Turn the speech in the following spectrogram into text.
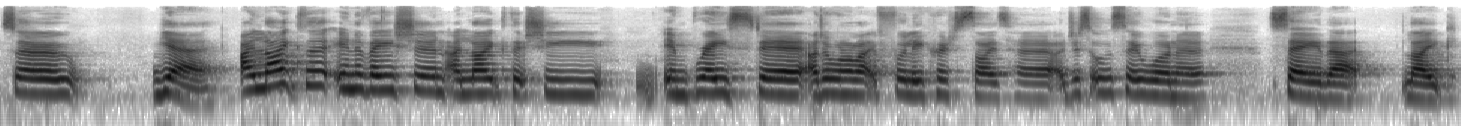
So, yeah, I like the innovation. I like that she embraced it. I don't want to like fully criticize her. I just also want to say that, like,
